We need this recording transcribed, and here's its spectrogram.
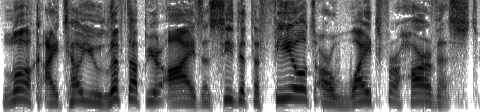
Look, I tell you, lift up your eyes and see that the fields are white for harvest.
